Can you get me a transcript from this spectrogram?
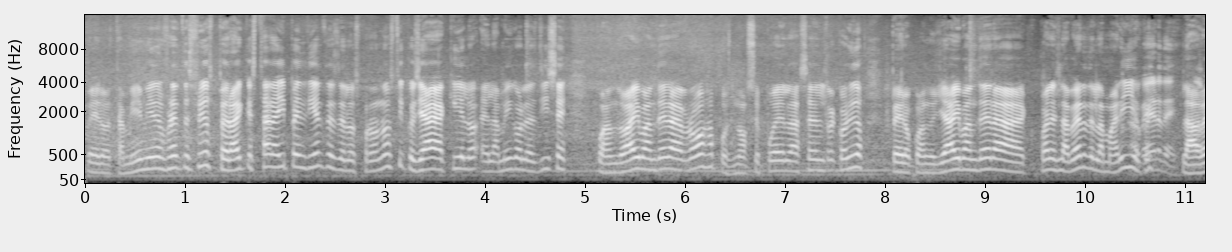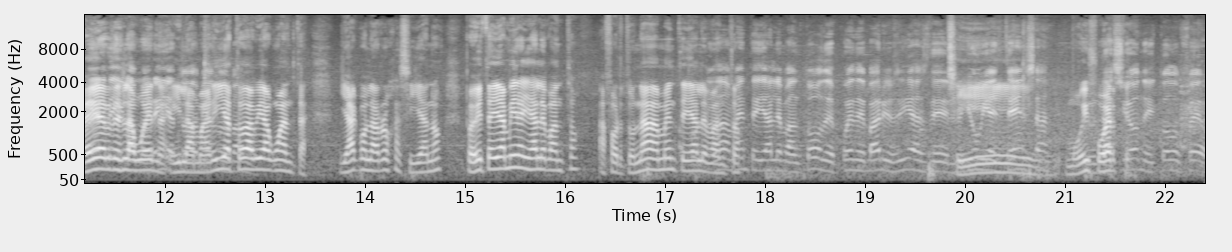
pero también vienen frentes fríos, pero hay que estar ahí pendientes de los pronósticos. Ya aquí el, amigo les dice, cuando hay bandera roja, pues no se puede hacer el recorrido, pero cuando ya hay bandera, ¿cuál es la verde? La amarilla. La verde. La, verde, es la, buena y la amarilla todavía aguanta. Ya con la roja sí ya no. Pero ahorita ya mira, ya levantó. Afortunadamente, ya levantó. Afortunadamente ya levantó después de varios días de lluvia intensa. Muy fuerte. Y todo feo.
